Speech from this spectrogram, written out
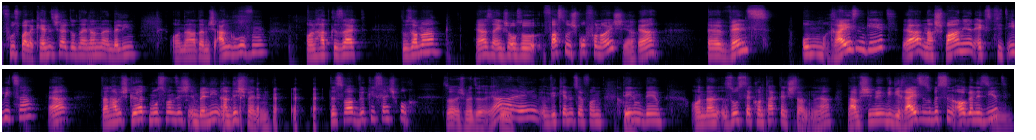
Fußballer kennen sich halt untereinander ja. in Berlin und dann hat er mich angerufen und hat gesagt, du sag mal, ja, ist eigentlich auch so fast so ein Spruch von euch, ja, ja äh, wenn es um Reisen geht, ja, nach Spanien, explizit Ibiza, ja, dann habe ich gehört, muss man sich in Berlin an dich wenden. Das war wirklich sein Spruch. So, ich meinte, ja, cool. ey, wir kennen uns ja von cool. dem und dem. Und dann, so ist der Kontakt entstanden, ja. Da habe ich ihn irgendwie die Reise so ein bisschen organisiert. Mhm.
